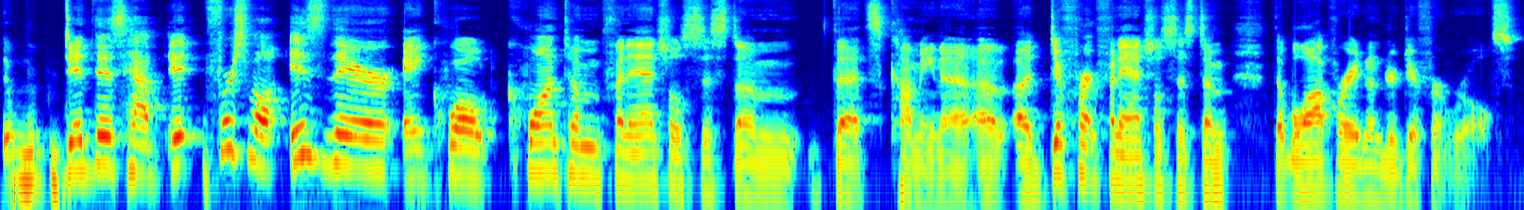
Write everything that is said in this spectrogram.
did this have? It, first of all, is there a quote quantum financial system that's coming? A, a, a different financial system that will operate under different rules,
